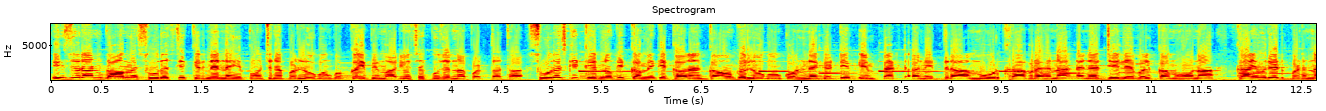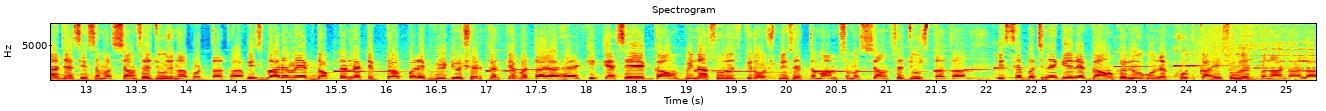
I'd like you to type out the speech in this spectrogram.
इस दौरान गाँव में सूरज की किरणें नहीं पहुँचने पर लोगों को कई बीमारियों से गुजरना पड़ता था। सूरज की किरणों की कमी के कारण गाँव के लोगों को नेगेटिव इम्पैक्ट अनिद्रा मूड खराब रहना एनर्जी लेवल कम होना क्राइम रेट बढ़ना जैसी समस्याओं से जूझना पड़ता था। इस बारे में एक डॉक्टर ने टिकटॉक पर एक वीडियो शेयर करके बताया है की कैसे एक गाँव बिना सूरज की रोशनी से तमाम समस्याओं से जूझता था। इससे बचने के लिए गाँव के लोगों ने खुद का ही सूरज बना डाला।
